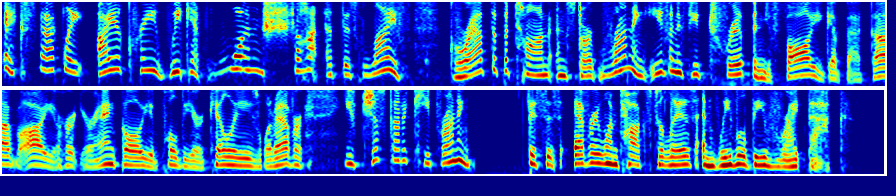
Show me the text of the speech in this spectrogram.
Exactly. I agree. We get one shot at this life. Grab the baton and start running. Even if you trip and you fall, you get back up. Oh, you hurt your ankle, you pulled your Achilles, whatever. You've just got to keep running. This is Everyone Talks to Liz, and we will be right back.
